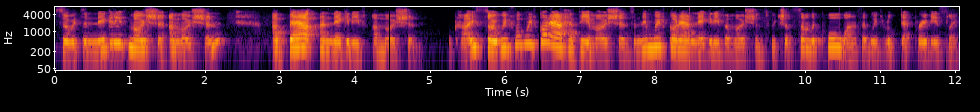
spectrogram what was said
So it's a negative motion emotion about a negative emotion. Okay, so we've we've got our happy emotions, and then we've got our negative emotions, which are some of the core ones that we've looked at previously.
